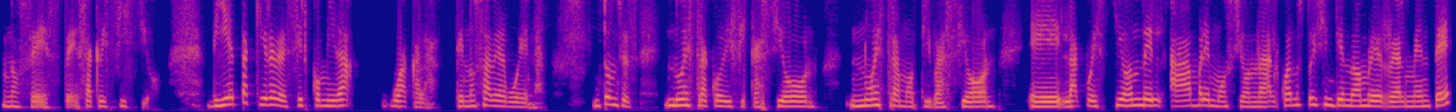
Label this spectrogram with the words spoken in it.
no sé, este, sacrificio, dieta quiere decir comida guacala, que no sabe buena. Entonces, nuestra codificación, nuestra motivación, eh, la cuestión del hambre emocional, cuando estoy sintiendo hambre realmente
